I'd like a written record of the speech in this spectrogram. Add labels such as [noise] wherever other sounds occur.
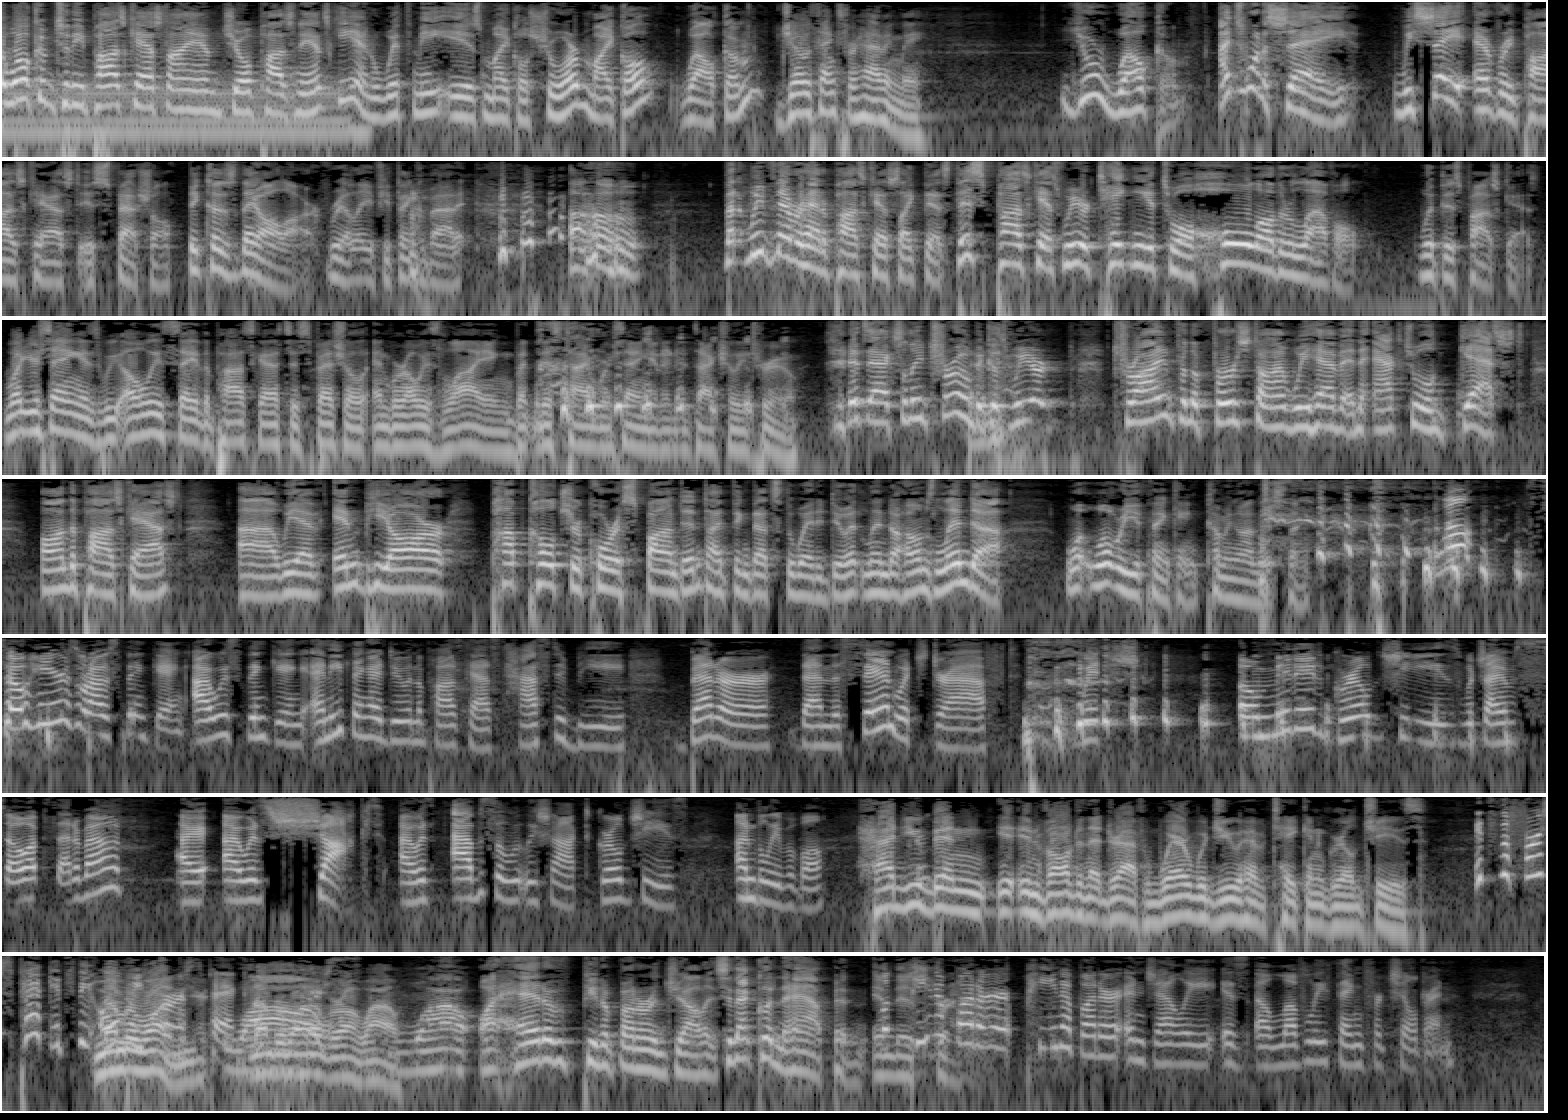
Hi, welcome to the podcast. I am Joe Posnanski, and with me is Michael Schur. Michael, welcome. Joe, thanks for having me. You're welcome. I just want to say we say every podcast is special because they all are, really, if you think about it. [laughs] um, but we've never had a podcast like this. This podcast, we are taking it to a whole other level with this podcast. What you're saying is we always say the podcast is special and we're always lying, but this time we're saying it and it's actually true. [laughs] It's actually true because we are trying for the first time. We have an actual guest on the podcast. Uh, we have NPR pop culture correspondent. I think that's the way to do it. Linda Holmes. Linda, what, what were you thinking coming on this thing? [laughs] well, so here's what I was thinking. I was thinking anything I do in the podcast has to be better than the sandwich draft, which [laughs] omitted grilled cheese, which I am so upset about. I, I was shocked. I was absolutely shocked. Grilled cheese, unbelievable. Had you been involved in that draft, where would you have taken grilled cheese? It's the first pick. It's the Number only one. first pick. Wow. Number one overall. Wow. Wow. Ahead of peanut butter and jelly. See, that couldn't happen in Look, this peanut draft. butter, peanut butter and jelly is a lovely thing for children.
